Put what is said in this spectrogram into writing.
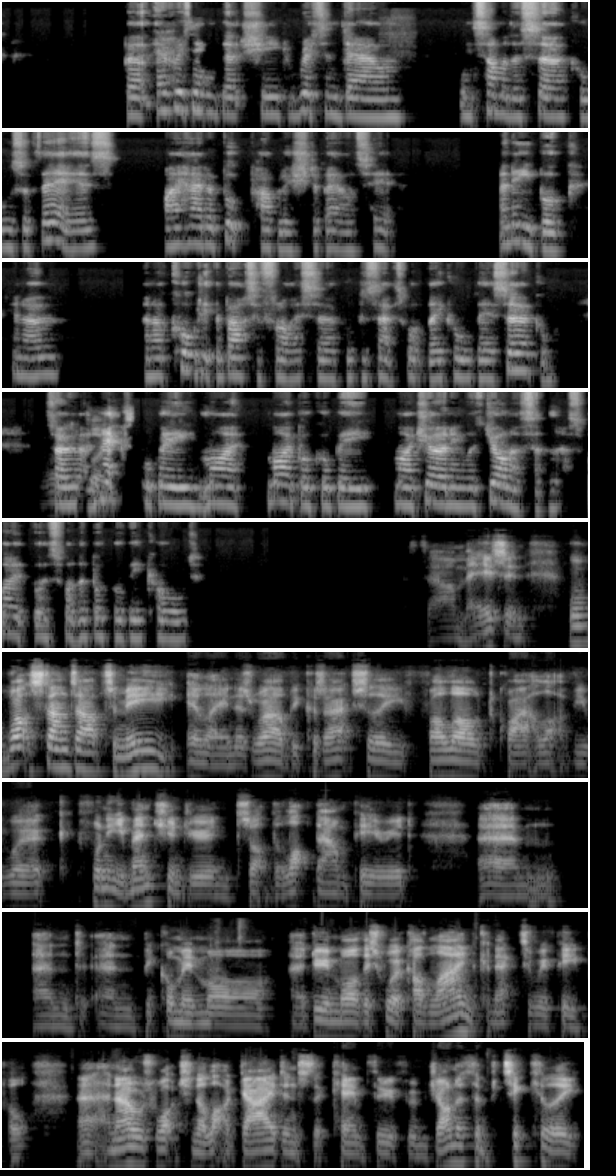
but everything that she'd written down in some of the circles of theirs, I had a book published about it, an e-book, you know, and I called it the Butterfly Circle because that's what they called their circle. So next will be my my book will be my journey with Jonathon. That's what it was. What the book will be called. Amazing. Well, what stands out to me, Elaine, as well, because I actually followed quite a lot of your work. Funny you mentioned during sort of the lockdown period, um, and and becoming more uh, doing more of this work online connecting with people. Uh, and i was watching a lot of guidance that came through from jonathon particularly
